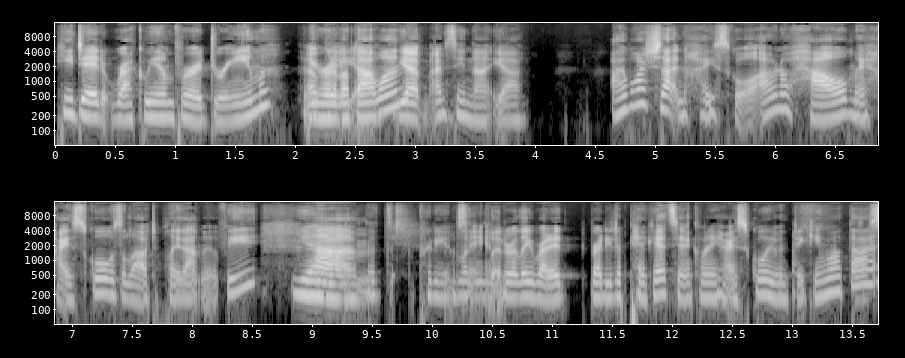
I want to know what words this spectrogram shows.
He did Requiem for a Dream. Have you heard Okay, about yeah. that one? Yep, I've seen that. Yeah. I watched that in high school. I don't know how my high school was allowed to play that movie. Yeah. Um, that's pretty I'm insane. like literally ready ready to picket Santa Clara High School, even thinking about that.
